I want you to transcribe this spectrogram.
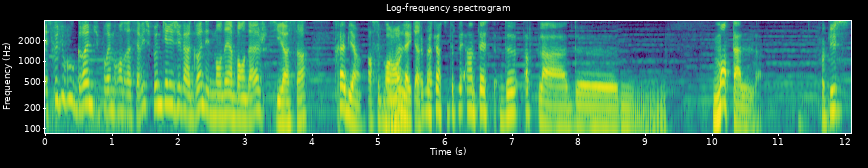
est-ce que du coup, Grun, tu pourrais me rendre un service? Je peux me diriger vers Grun et demander un bandage, s'il a ça Très bien. Alors c'est probablement le cas, tu peux me faire s'il te plaît un test de, hop là, de mental. Focus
